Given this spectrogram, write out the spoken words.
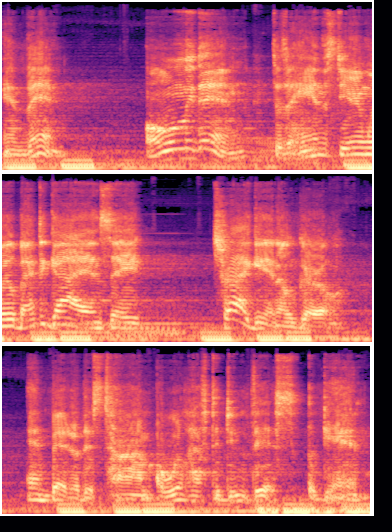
And then, only then, does it hand the steering wheel back to Gaia and say, try again, old girl. And better this time, or we'll have to do this again.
